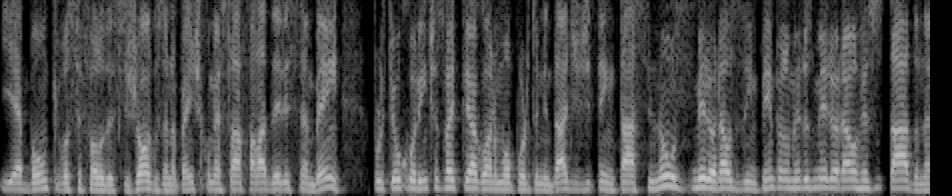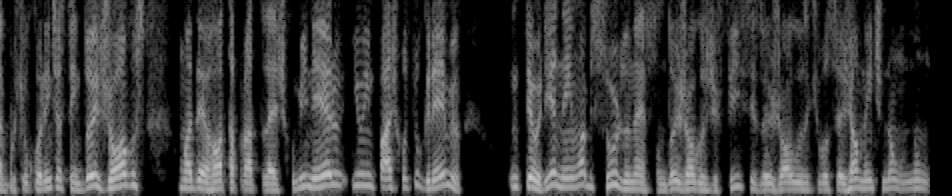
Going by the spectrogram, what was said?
E é bom que você falou desses jogos, Ana, para a gente começar a falar deles também, porque o Corinthians vai ter agora uma oportunidade de tentar, se não melhorar o desempenho, pelo menos melhorar o resultado, né? Porque o Corinthians tem dois jogos, uma derrota para o Atlético Mineiro e um empate contra o Grêmio. Em teoria, nenhum absurdo, né? São dois jogos difíceis, dois jogos em que você realmente não, não,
